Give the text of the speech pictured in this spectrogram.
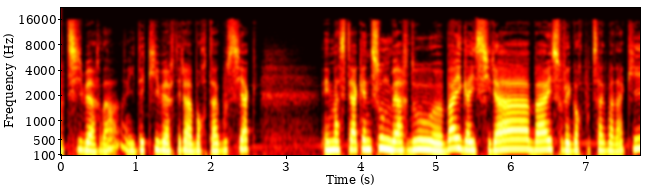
utzi behar da, ideki behar dira aborta guziak, emazteak entzun behar du eh, bai gaizira, bai zure gorputzak badaki,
